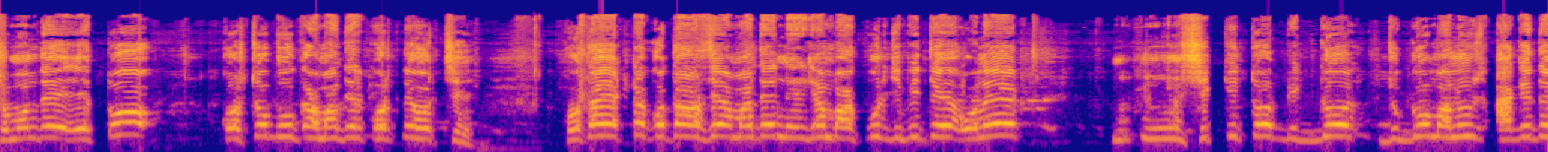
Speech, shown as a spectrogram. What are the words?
সম্বন্ধে এত কষ্টভোগ আমাদের করতে হচ্ছে। কোথায় একটা কথা আছে, আমাদের নির্গাম বাগপুর জীবিতে অনেক শিক্ষিত, বিজ্ঞ, যোগ্য মানুষ আগেতে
